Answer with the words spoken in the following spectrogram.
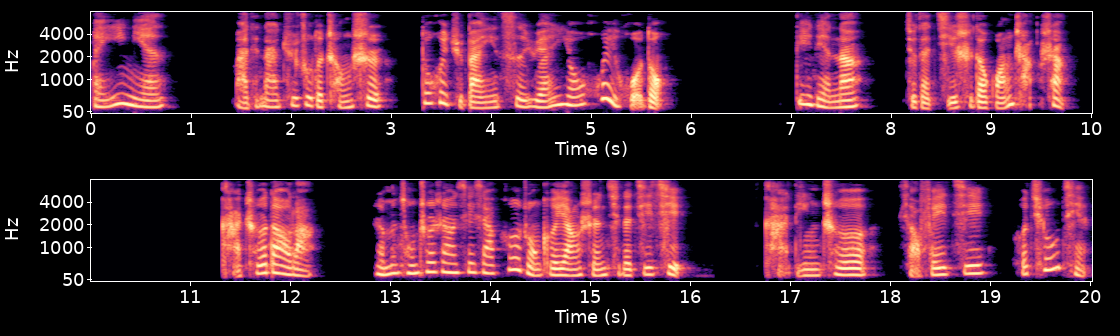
每一年，马蒂娜居住的城市都会举办一次园游会活动。地点呢，就在集市的广场上。卡车到了，人们从车上卸下各种各样神奇的机器：卡丁车、小飞机和秋千。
